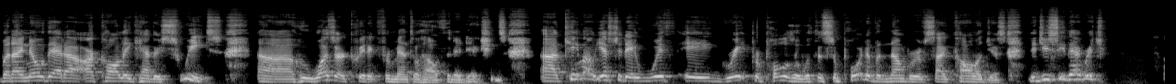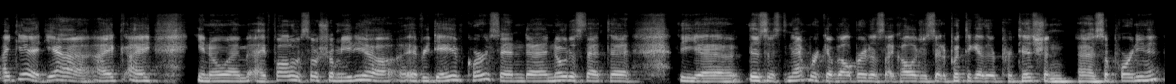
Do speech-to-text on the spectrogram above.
But I know that uh, our colleague Heather Sweets, uh, who was our critic for mental health and addictions, uh, came out yesterday with a great proposal with the support of a number of psychologists. Did you see that, Rich? I did, yeah. I, I you know, I'm, i follow social media every day, of course, and uh, noticed that uh, the uh, there's this network of Alberta psychologists that have put together a petition uh, supporting it.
